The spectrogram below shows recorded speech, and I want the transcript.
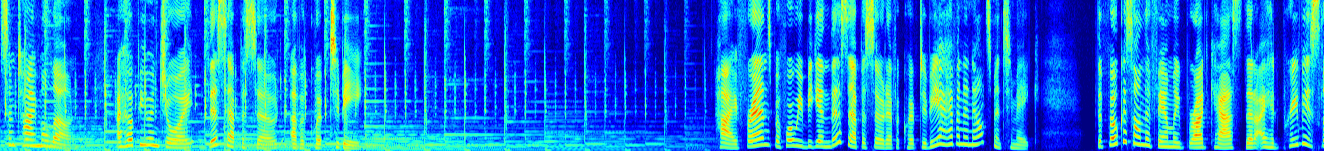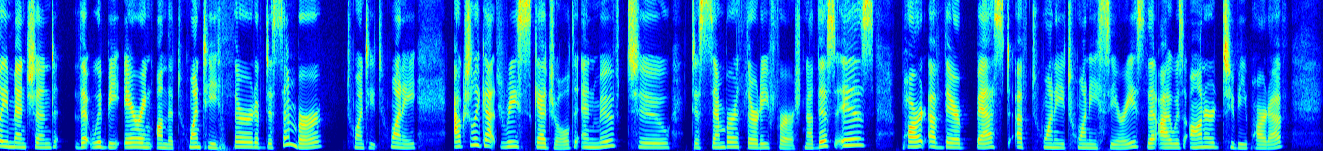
some time alone, I hope you enjoy this episode of Equipped to Be. Hi, friends. Before we begin this episode of Equipped to Be, I have an announcement to make. The Focus on the Family broadcast that I had previously mentioned that would be airing on the 23rd of December 2020 actually got rescheduled and moved to December 31st. Now, this is part of their Best of 2020 series that I was honored to be part of.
